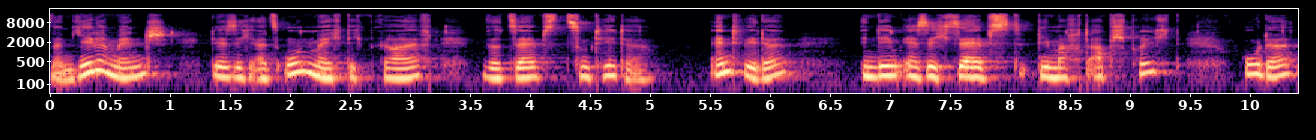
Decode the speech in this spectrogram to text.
Nein, jeder Mensch, der sich als ohnmächtig begreift, wird selbst zum Täter. Entweder indem er sich selbst die Macht abspricht oder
